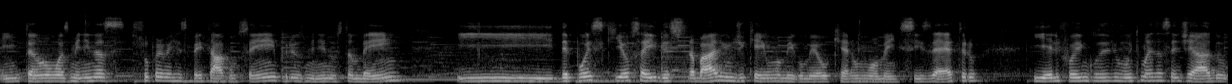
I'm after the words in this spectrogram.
Então as meninas super me respeitavam sempre, os meninos também. E depois que eu saí desse trabalho, indiquei um amigo meu que era um homem cis hétero, e ele foi inclusive muito mais assediado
